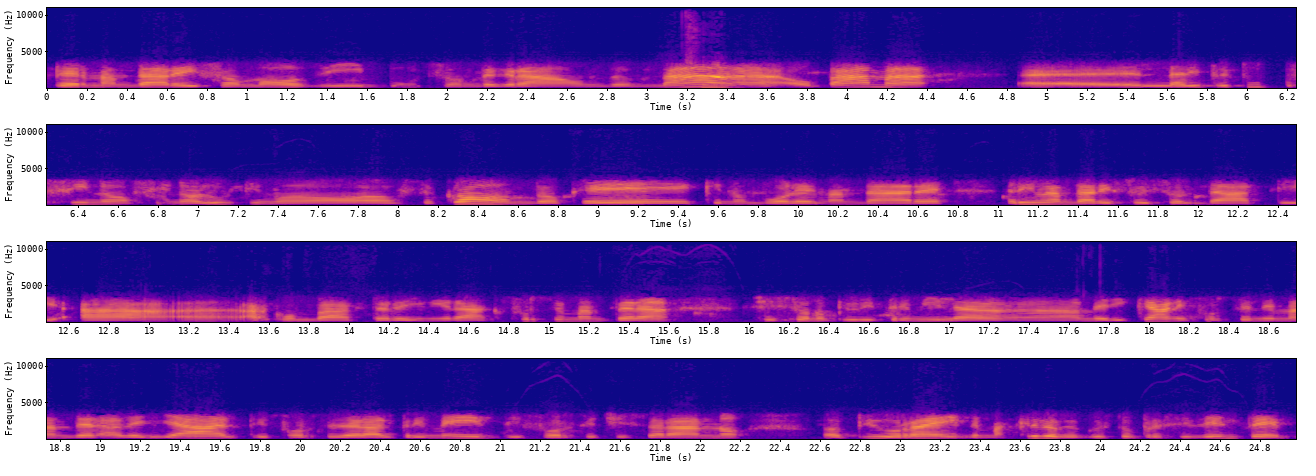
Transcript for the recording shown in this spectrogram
per mandare i famosi boots on the ground, ma. Obama eh, l'ha ripetuto fino, fino, all'ultimo secondo che, che non vuole mandare, rimandare i suoi soldati a, a combattere in Iraq, forse manterrà ci sono più di 3.000 americani, forse ne manderà degli altri, forse da altri mezzi, forse ci saranno uh, più raid, ma credo che questo Presidente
